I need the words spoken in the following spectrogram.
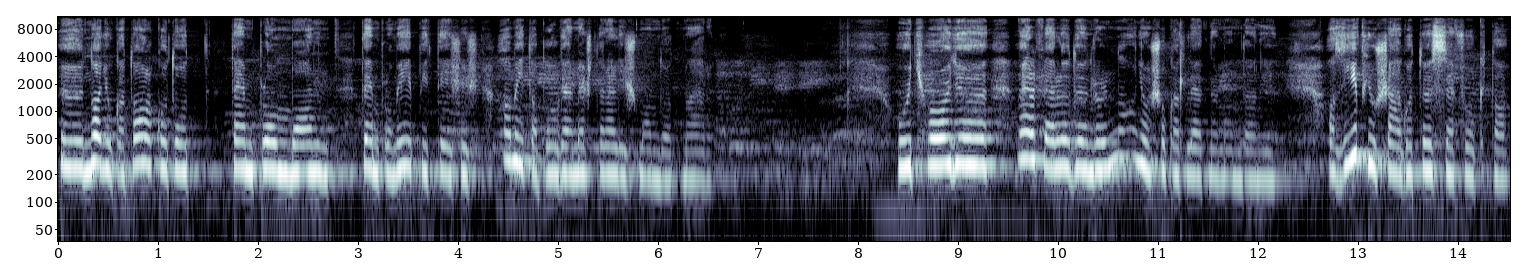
Ő nagyokat alkotott templomban, templom építés is, amit a polgármester el is mondott már. Úgyhogy Velfelődönről nagyon sokat lehetne mondani. Az ifjúságot összefogta,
